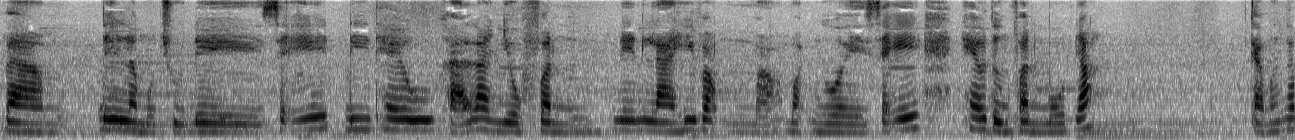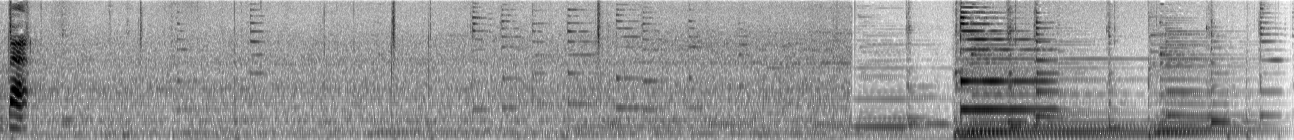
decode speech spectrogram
Và đây là một chủ đề sẽ đi theo khá là nhiều phần, nên là hy vọng mà mọi người sẽ theo từng phần một nhé. Cảm ơn các bạn.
